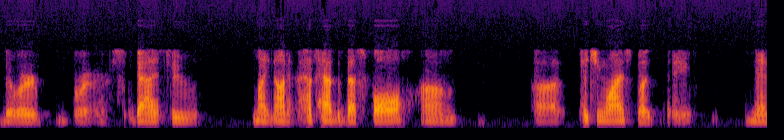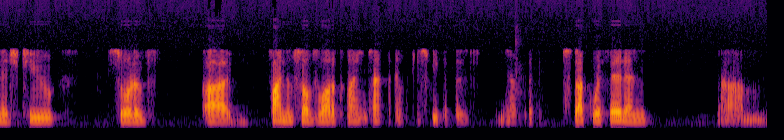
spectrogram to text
there were there were some guys who might not have had the best fall um, uh, pitching wise, but they managed to sort of uh, find themselves a lot of playing time just because you know they stuck with it and um,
